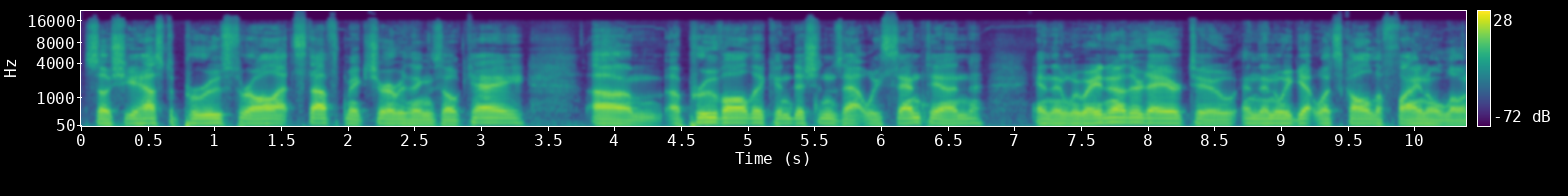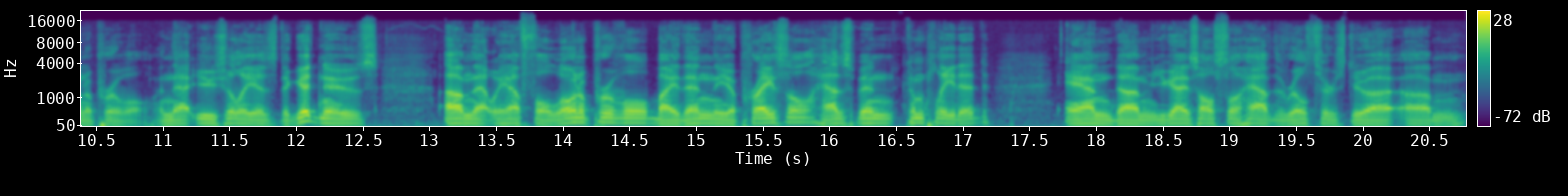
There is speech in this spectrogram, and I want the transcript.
So she has to peruse through all that stuff, make sure everything's okay, um, approve all the conditions that we sent in, and then we wait another day or two, and then we get what's called a final loan approval. And that usually is the good news um, that we have full loan approval. By then, the appraisal has been completed. And um, you guys also have the realtors do um,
